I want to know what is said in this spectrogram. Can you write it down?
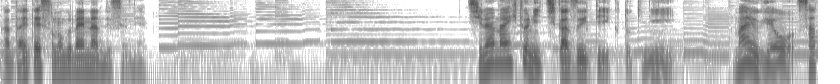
がだいたいそのぐらいなんですよね。知らない人に近づいていく時に眉毛をさっ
